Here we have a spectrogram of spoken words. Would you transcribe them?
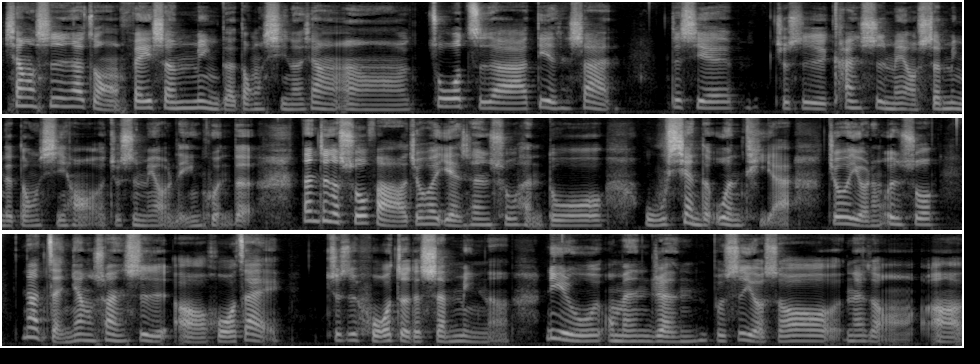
像是那种非生命的东西呢，像嗯桌子啊、电扇这些，就是看似没有生命的东西，哈，就是没有灵魂的。但这个说法就会衍生出很多无限的问题啊，就会有人问说，那怎样算是呃活在？就是活着的生命呢？例如我们人不是有时候那种呃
